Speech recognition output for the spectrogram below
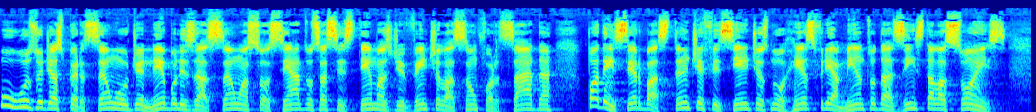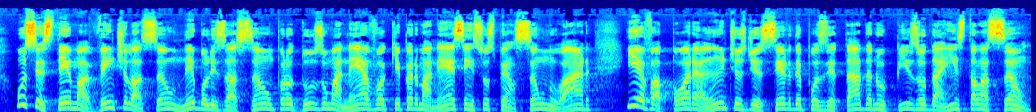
O uso de aspersão ou de nebulização associados a sistemas de ventilação forçada podem ser bastante eficientes no resfriamento das instalações. O sistema ventilação-nebulização produz uma névoa que permanece em suspensão no ar e evapora antes de ser depositada no piso da instalação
